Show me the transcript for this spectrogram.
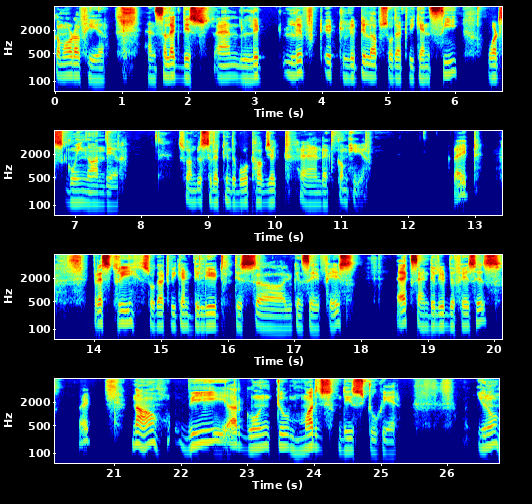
come out of here and select this and lit, lift it little up so that we can see what's going on there. So i'm just selecting the boat object and come here right press 3 so that we can delete this uh, you can say face. X and delete the faces right? Now we are going to merge these two here. You know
